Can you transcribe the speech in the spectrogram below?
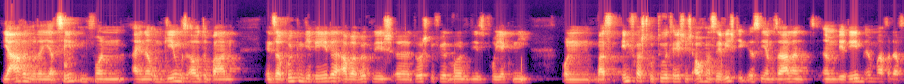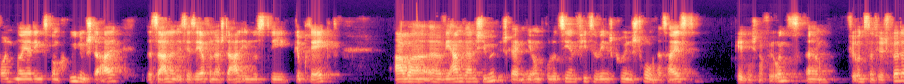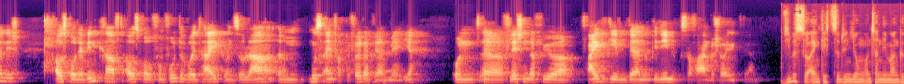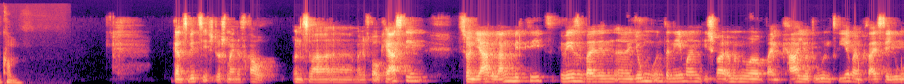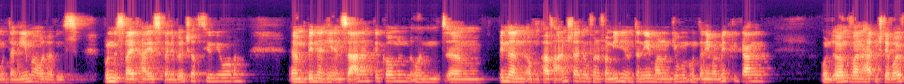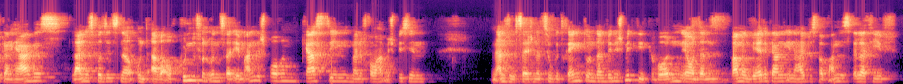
Jahren oder Jahrzehnten von einer Umgehungsautobahn in Saarbrücken die Rede, aber wirklich äh, durchgeführt wurde dieses Projekt nie. Und was infrastrukturtechnisch auch noch sehr wichtig ist hier im Saarland, ähm, wir reden immer davon, neuerdings von grünem Stahl. Das Saarland ist ja sehr von der Stahlindustrie geprägt. Aber äh, wir haben gar nicht die Möglichkeiten hier und produzieren viel zu wenig grünen Strom. Das heißt, geht nicht nur für uns, ähm, für uns natürlich förderlich. Ausbau der Windkraft, Ausbau von Photovoltaik und Solar ähm, muss einfach gefördert werden mehr hier und äh, Flächen dafür freigegeben werden und Genehmigungsverfahren beschleunigt werden. Wie bist du eigentlich zu den jungen Unternehmern gekommen? Ganz witzig durch meine Frau. Und zwar äh, meine Frau Kerstin ist schon jahrelang Mitglied gewesen bei den äh, jungen Unternehmern. Ich war immer nur beim KJU in Trier, beim Kreis der jungen Unternehmer oder wie es bundesweit heißt, bei den Wirtschaftsjunioren. Ähm, bin dann hier ins Saarland gekommen und ähm, bin dann auf ein paar Veranstaltungen von Familienunternehmern und jungen Unternehmern mitgegangen. Und irgendwann hat mich der Wolfgang Herges, Landesvorsitzender und aber auch Kunde von uns, halt eben angesprochen. Kerstin, meine Frau, hat mich ein bisschen in Anführungszeichen dazu gedrängt und dann bin ich Mitglied geworden. Ja, und dann war mein Werdegang innerhalb des Verbandes relativ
